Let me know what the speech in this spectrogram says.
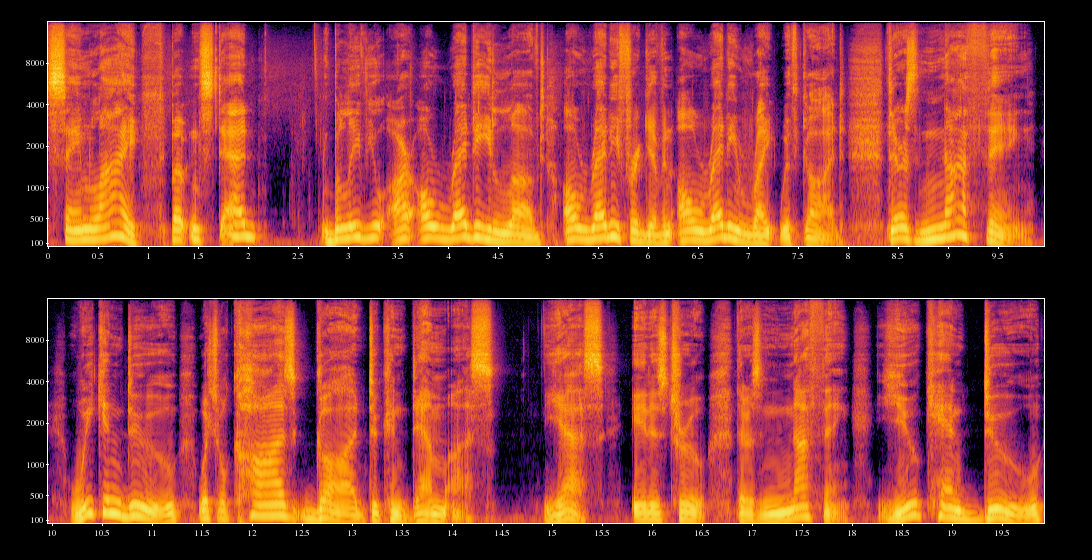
Same lie. But instead, believe you are already loved, already forgiven, already right with God. There's nothing we can do which will cause God to condemn us. Yes, it is true. There's nothing you can do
